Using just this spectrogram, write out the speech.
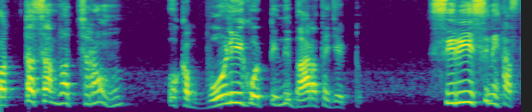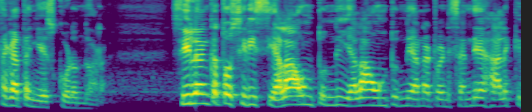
కొత్త సంవత్సరం ఒక బోణీ కొట్టింది భారత జట్టు. సిరీస్ని హస్తగతం చేసుకోవడం ద్వారా. శ్రీలంకతో సిరీస్ ఎలా ఉంటుంది ఎలా ఉంటుంది అన్నటువంటి సందేహాలకి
